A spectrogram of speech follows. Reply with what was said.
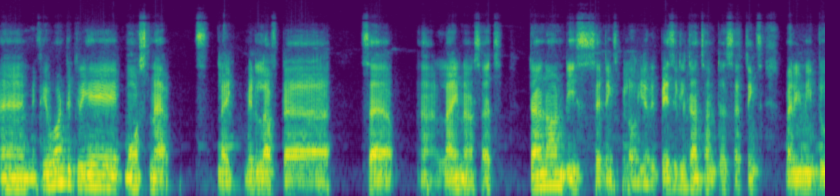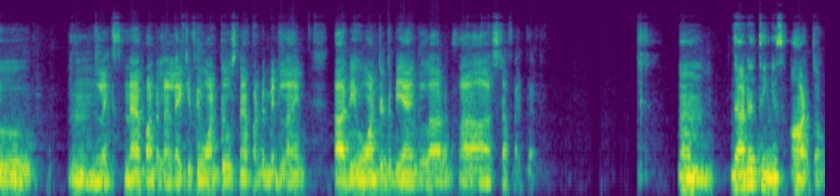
And if you want to create more snaps like middle of the uh, line or such turn on these settings below here. It basically turns on the settings where you need to mm, like snap on the line. Like if you want to snap on the midline uh, do you want it to be angular uh, stuff like that? Um, the other thing is ortho.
